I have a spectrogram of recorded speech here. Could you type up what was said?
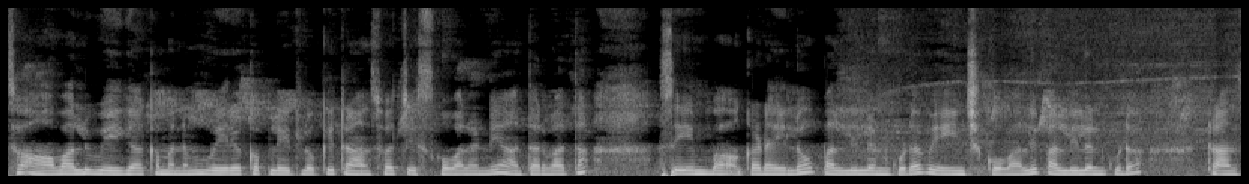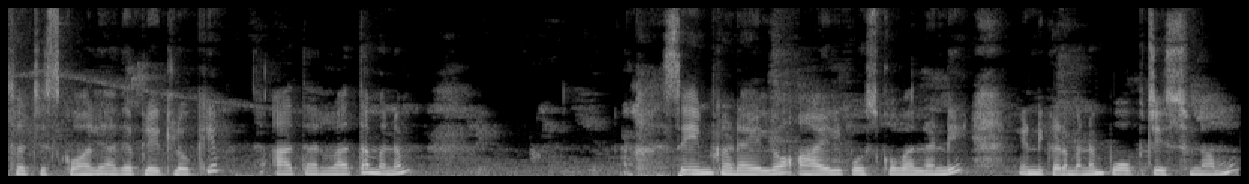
సో ఆవాలు వేగాక మనం వేరొక ప్లేట్లోకి ట్రాన్స్ఫర్ చేసుకోవాలండి. ఆ తర్వాత సేమ్ బా- కడాయిలో పల్లీలను కూడా వేయించుకోవాలి. పల్లీలను కూడా ట్రాన్స్ఫర్ చేసుకోవాలి అదే ప్లేట్లోకి. ఆ తర్వాత మనం సేమ్ కడాయిలో ఆయిల్ పోసుకోవాలండి. అండ్ ఇక్కడ మనం పోపు చేస్తున్నాము.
